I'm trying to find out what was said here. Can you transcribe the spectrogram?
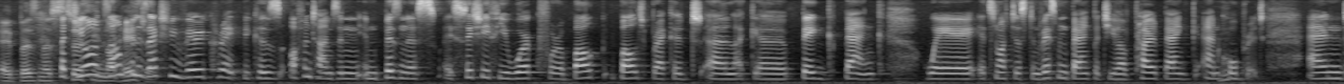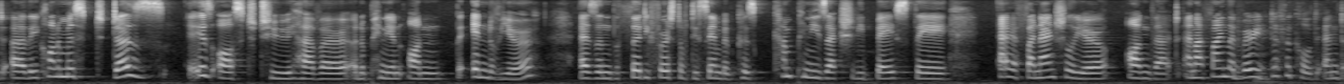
a, a business. But your example is actually very correct because oftentimes in, in business, especially if you work for a bulk, bulge bracket uh, like a big bank, where it's not just investment bank, but you have private bank and corporate, and uh, the economist does is asked to have a, an opinion on the end of year, as in the 31st of December, because companies actually base their uh, financial year on that. And I find that very difficult, and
